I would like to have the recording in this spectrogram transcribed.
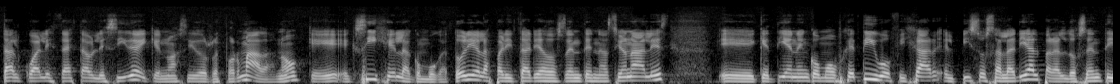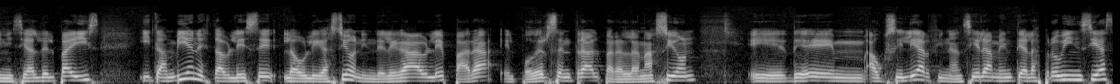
tal cual está establecida y que no ha sido reformada, ¿no? que exige la convocatoria de las paritarias docentes nacionales eh, que tienen como objetivo fijar el piso salarial para el docente inicial del país y también establece la obligación indelegable para el Poder Central, para la Nación, eh, de mm, auxiliar financieramente a las provincias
